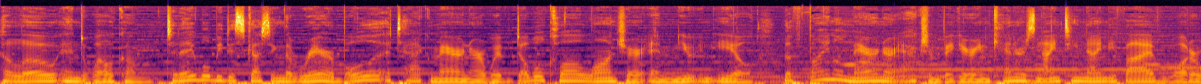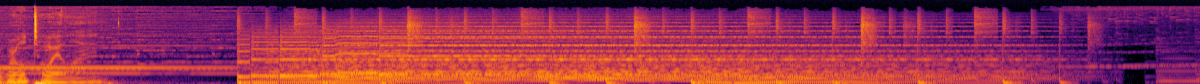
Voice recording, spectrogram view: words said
Hello and welcome. Today we'll be discussing the rare Bola Attack Mariner with Double Claw Launcher and Mutant Eel, the final Mariner action figure in Kenner's 1995 Waterworld toy line.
